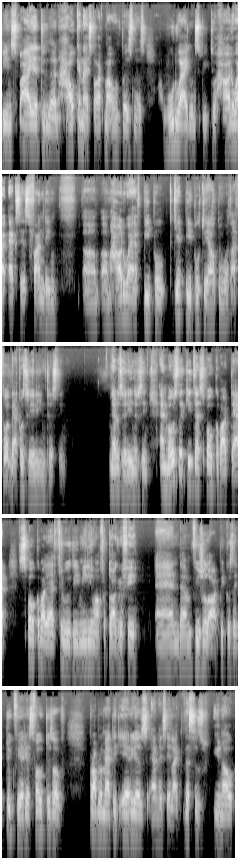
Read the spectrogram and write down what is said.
be inspired to learn how can I start my own business? Who do I go and speak to? How do I access funding? Um, um, how do I have people get people to help me with? I thought that was really interesting. That was really interesting. And most of the kids that spoke about that spoke about that through the medium of photography and um, visual art because they took various photos of problematic areas and they say like this is you know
